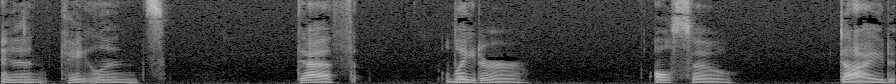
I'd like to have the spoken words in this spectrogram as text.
in Katelyn's death later also died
